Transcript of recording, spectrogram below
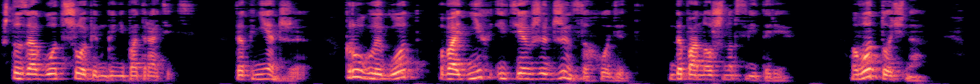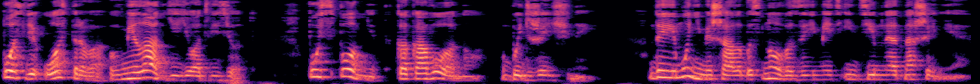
что за год шопинга не потратить. Так нет же, круглый год в одних и тех же джинсах ходит, да поношенном свитере. Вот точно, после острова в Милан ее отвезет. Пусть вспомнит, каково оно – быть женщиной да ему не мешало бы снова заиметь интимные отношения.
